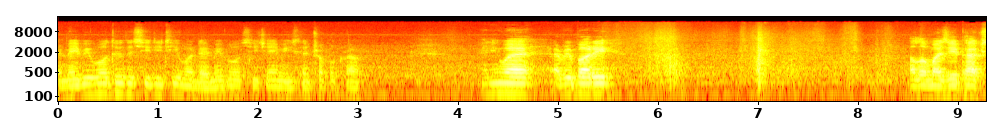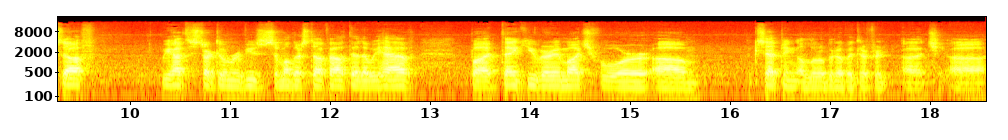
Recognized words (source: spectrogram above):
And maybe we'll do the CDT one day. Maybe we'll see Jamie. He's gonna triple crown. Anyway, everybody, I love my Zpack stuff. We have to start doing reviews of some other stuff out there that we have. But thank you very much for um, accepting a little bit of a different uh, ch- uh,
